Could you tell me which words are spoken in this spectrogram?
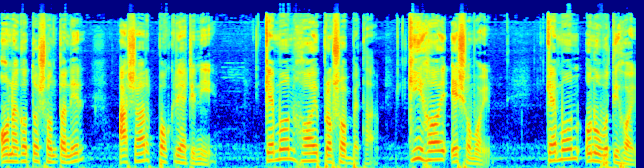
অনাগত সন্তানের আসার প্রক্রিয়াটি নিয়ে। কেমন হয় প্রসব ব্যথা? কী হয় এ সময়? কেমন অনুভূতি হয়?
